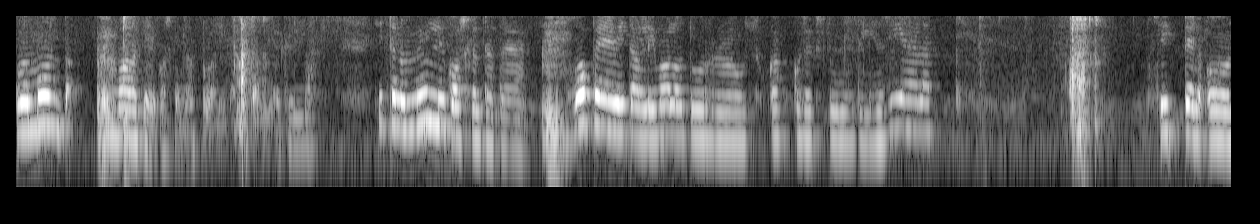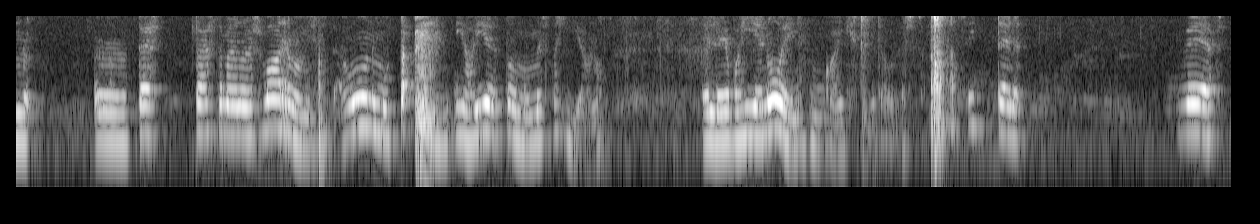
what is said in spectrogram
Mulla on monta Valkeakosken nappululiigamitallia kyllä. Sitten on Myllykoskelta tää hopeamitalli, valoturnaus, kakkoseksi tultiin siellä. Sitten on, ö, tästä, tästä mä en ole varma mistä tää on, mutta ihan hieno, on mun mielestä hieno. Ellei jopa hienoin mun kaikista mitalleista. Sitten VFT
